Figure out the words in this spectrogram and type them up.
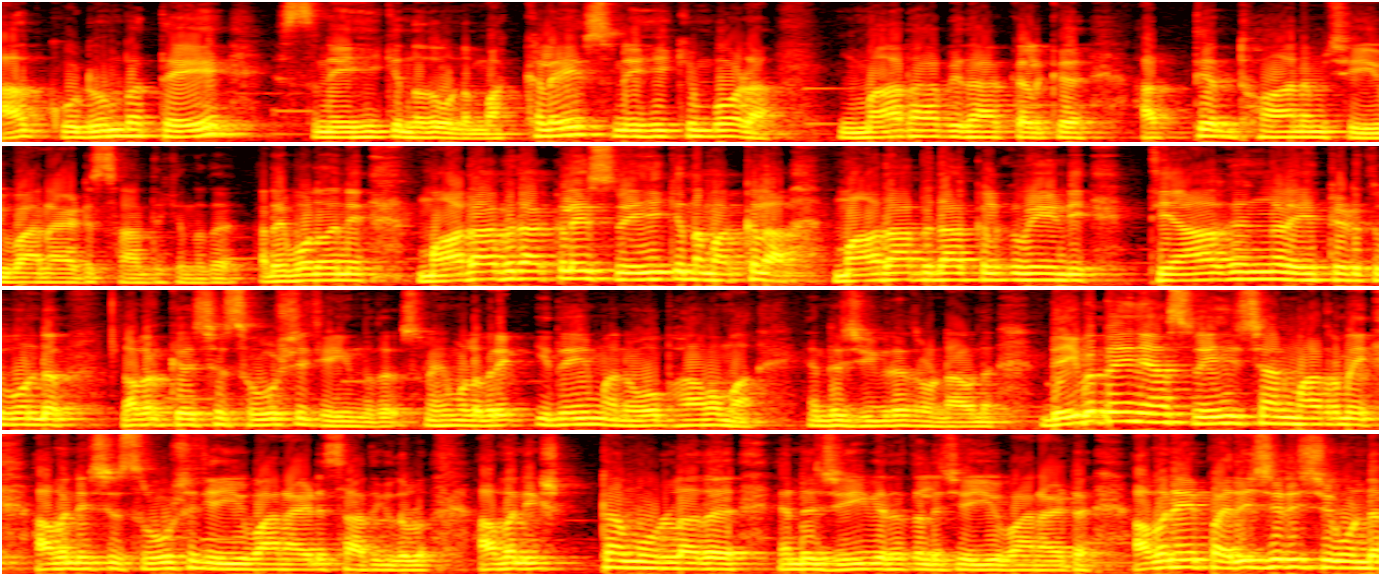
ആ കുടുംബത്തെ സ്നേഹിക്കുന്നത് കൊണ്ട് മക്കളെ സ്നേഹിക്കുമ്പോഴാണ് മാതാപിതാക്കൾക്ക് അത്യധ്വാനം ചെയ്യുവാനായിട്ട് സാധിക്കുന്നത്. അതേപോലെ തന്നെ മാതാപിതാക്കളെ സ്നേഹിക്കുന്ന മക്കളാ മാതാപിതാക്കൾക്ക് വേണ്ടി ത്യാഗങ്ങൾ ഏറ്റെടുത്തുകൊണ്ട് അവർക്ക് ശുശ്രൂഷ ചെയ്യുന്നത്. സ്നേഹമുള്ളവരെ ഇതേ മനോഭാവമാണ് എന്റെ ജീവിതത്തിൽ ഉണ്ടാകുന്നത് ദൈവത്തെ ഞാൻ സ്നേഹിച്ചാൽ മാത്രമേ അവന്റെ ശുശ്രൂഷ ചെയ്യുവാനായിട്ട് സാധിക്കത്തുള്ളൂ. അവൻ ഇഷ്ടമുള്ളത് എന്റെ ജീവിതത്തിൽ ചെയ്യുവാനായിട്ട് അവനെ പരിചരിച്ചുകൊണ്ട്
